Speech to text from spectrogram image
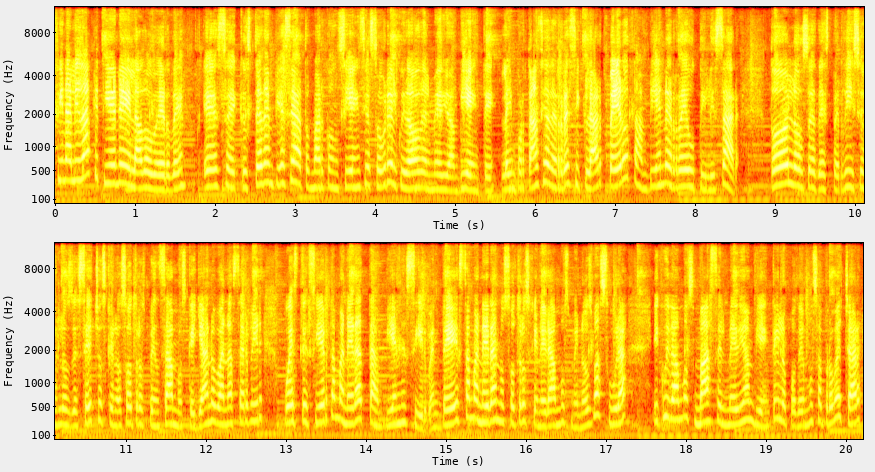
La finalidad que tiene el lado verde es eh, que usted empiece a tomar conciencia sobre el cuidado del medio ambiente, la importancia de reciclar, pero también de reutilizar. Todos los eh, desperdicios, los desechos que nosotros pensamos que ya no van a servir, pues de cierta manera también sirven. De esta manera nosotros generamos menos basura y cuidamos más el medio ambiente y lo podemos aprovechar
